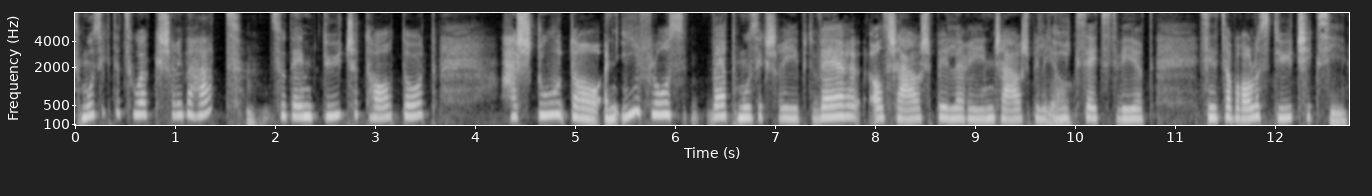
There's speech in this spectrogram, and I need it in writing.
die Musik dazu geschrieben hat, mhm. zu dem deutschen Tatort. Hast du da einen Einfluss, wer die Musik schreibt, wer als Schauspielerin, Schauspieler ja. eingesetzt wird? Sind jetzt aber alles Deutsche gewesen,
